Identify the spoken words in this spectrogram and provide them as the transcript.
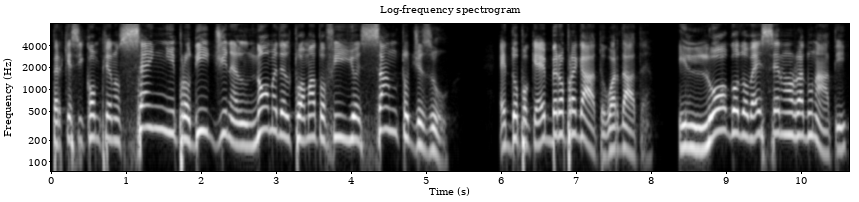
perché si compiano segni prodigi nel nome del tuo amato figlio e santo Gesù. E dopo che ebbero pregato, guardate, il luogo dove essi erano radunati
